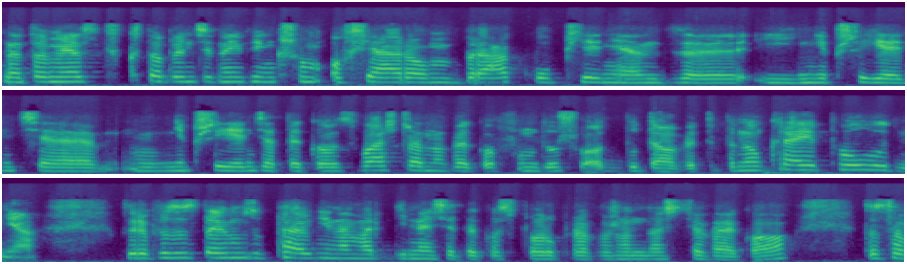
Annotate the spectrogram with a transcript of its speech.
Natomiast kto będzie największą ofiarą braku pieniędzy i nieprzyjęcie, nieprzyjęcia tego, zwłaszcza nowego funduszu odbudowy, to będą kraje południa, które pozostają zupełnie na marginesie tego sporu praworządnościowego. To są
